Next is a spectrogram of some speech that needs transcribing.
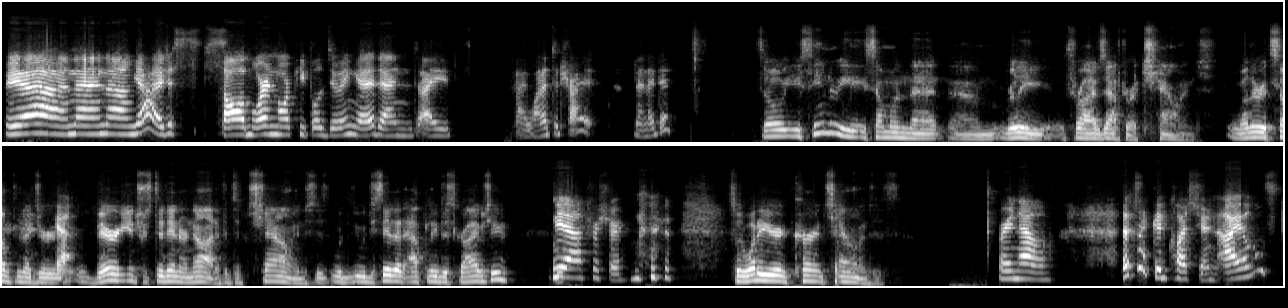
Yeah, and then um, yeah, I just saw more and more people doing it, and I I wanted to try it. Then I did. So you seem to be someone that um, really thrives after a challenge, whether it's something that you're yeah. very interested in or not. If it's a challenge, would would you say that aptly describes you? Yeah, for sure. so, what are your current challenges? right now? That's a good question. I almost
